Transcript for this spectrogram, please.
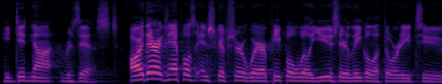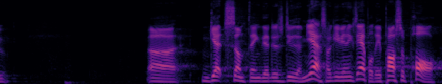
He did not resist. Are there examples in Scripture where people will use their legal authority to uh, get something that is due them. Yes, I'll give you an example. The Apostle Paul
